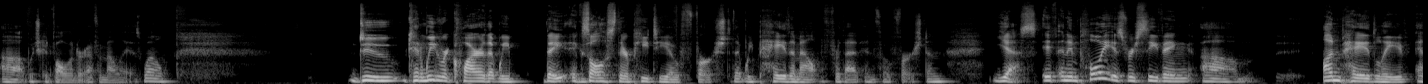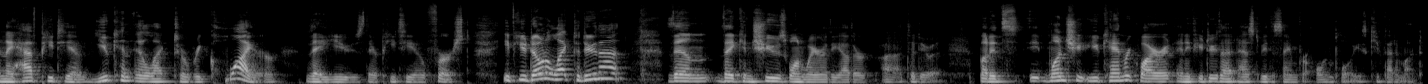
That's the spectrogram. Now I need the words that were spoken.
uh, which could fall under FMLA as well do can we require that we they exhaust their PTO first, that we pay them out for that info first? And yes, if an employee is receiving um, unpaid leave and they have PTO, you can elect to require they use their PTO first. If you don't elect to do that, then they can choose one way or the other uh, to do it. But it's it, once you you can require it, and if you do that, it has to be the same for all employees. Keep that in mind.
